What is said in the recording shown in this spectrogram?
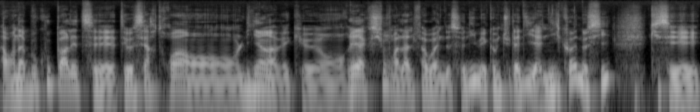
Alors on a beaucoup parlé de ces TOS R3 en lien avec, euh, en réaction à l'Alpha One de Sony, mais comme tu l'as dit, il y a Nikon aussi qui s'est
